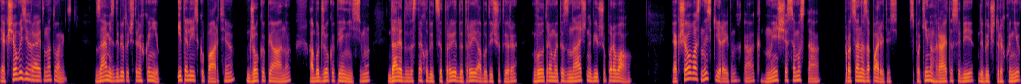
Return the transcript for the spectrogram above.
Якщо ви зіграєте натомість замість дебюту чотирьох конів італійську партію, Джоко Піано або Джоко Піанісімо, далі додасте ходи С3, Д3 або Д4, ви отримаєте значно більшу перевагу. Якщо у вас низький рейтинг, так, нижче 700, про це не запарюйтесь. Спокійно грайте собі дебют чотирьох конів,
